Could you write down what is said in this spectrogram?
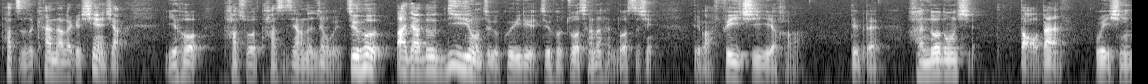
他只是看到了个现象，以后他说他是这样的认为，最后大家都利用这个规律，最后做成了很多事情，对吧？飞机也好，对不对？很多东西。导弹、卫星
